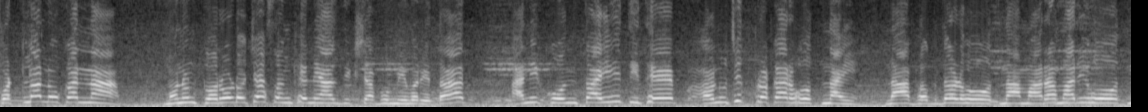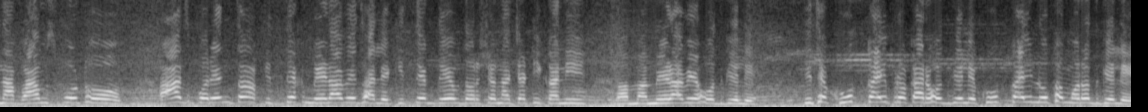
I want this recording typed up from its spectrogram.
पटला लोकांना म्हणून करोडोच्या संख्येने आज दीक्षाभूमीवर येतात. आणि कोणताही तिथे अनुचित प्रकार होत नाही. ना भगदड होत ना मारामारी होत ना बॉम्बस्फोट होत. आजपर्यंत कित्येक मेळावे झाले कित्येक देवदर्शनाच्या ठिकाणी मेळावे होत गेले. तिथे खूप काही प्रकार होत गेले खूप काही लोक मरत गेले.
